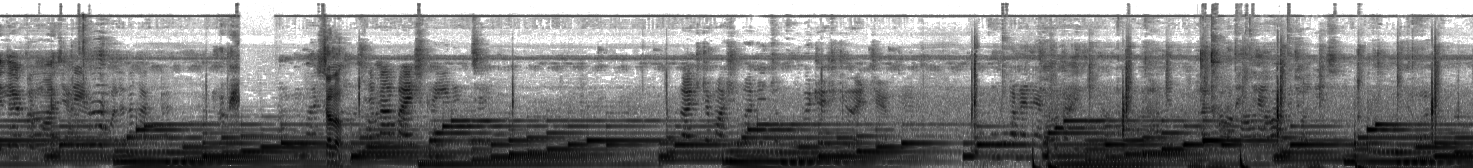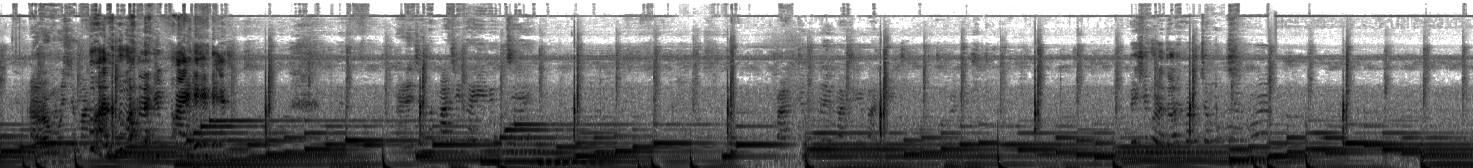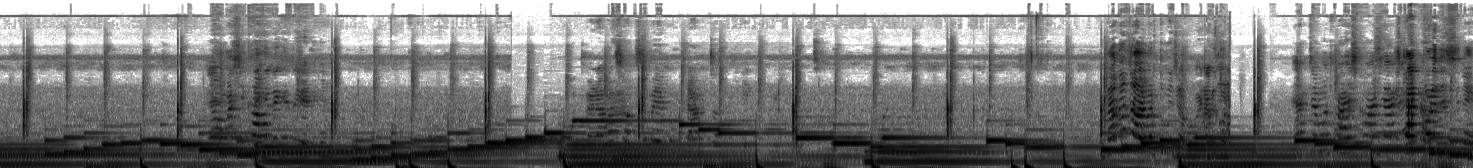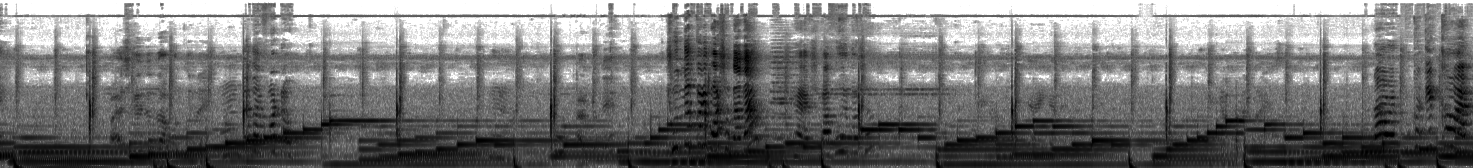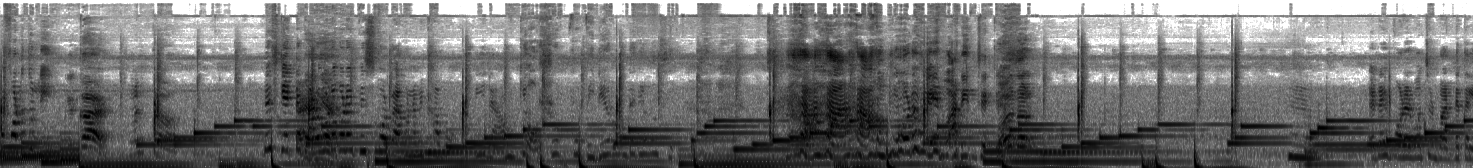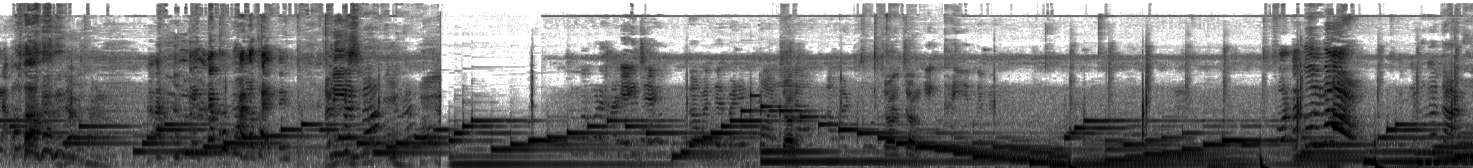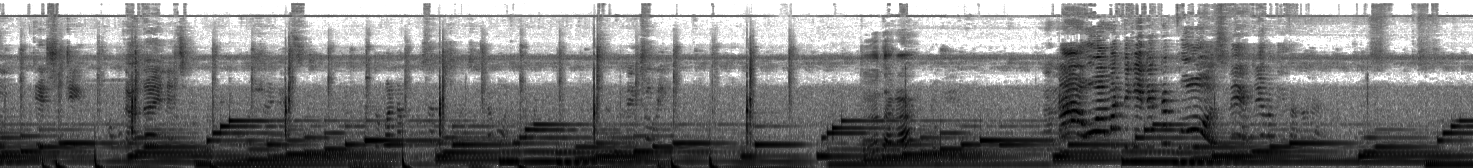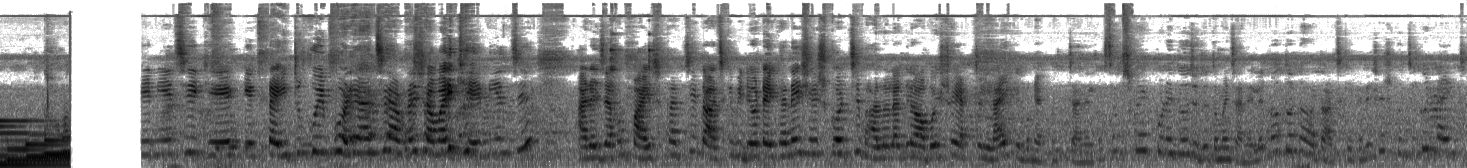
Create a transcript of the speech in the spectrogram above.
এটা একটা মজা চলো। মা পায়েস খাইয়ে দিচ্ছে পায়েসটা মাসি বানিয়েছে মিস করবে এখন আমি খাব আমি কি অসভ্য ভিডিওর মধ্যে কে বলছে মোর মেয়ে বাড়িতে এটাই পরের বছর বার্থডেতে লাভ কেকটা খুব ভালো খাইতে প্লিজ চল। চল চল। এইটুকুই পড়ে আছে, আমরা সবাই খেয়ে নিয়েছি। আর এই যে পায়েস খাচ্ছি, তো আজকে ভিডিওটা এখানেই শেষ করছি। ভালো লাগলে অবশ্যই একটা লাইক এবং একটা চ্যানেলটা সাবস্ক্রাইব করে দিও। যদি তোমার চ্যানেলে নতুন হও, তো আজকে এখানে শেষ করছি। Good night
